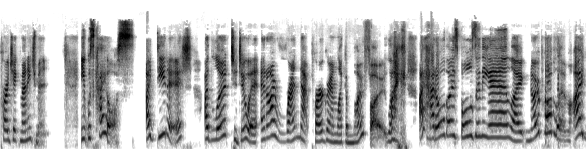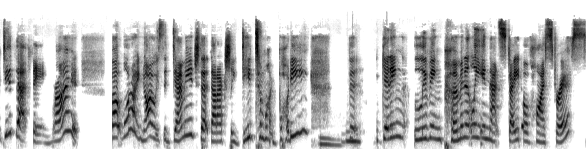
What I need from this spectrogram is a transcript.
project management. It was chaos. I did it. I'd learned to do it and I ran that program like a mofo. Like I had all those balls in the air, like no problem. I did that thing, right? But what I know is the damage that that actually did to my body, mm. that getting living permanently in that state of high stress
